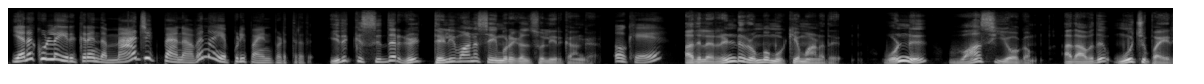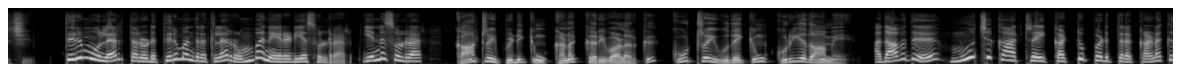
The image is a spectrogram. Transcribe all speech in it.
எனக்குள்ள இருக்கிற இந்த மேஜிக் பேனாவை நான் எப்படி பயன்படுத்துறது? இதுக்கு சித்தர்கள் தெளிவான செய்முறைகள் சொல்லியிருக்காங்க. ஓகே. அதுல ரெண்டு ரொம்ப முக்கியமானது. ஒன்னு வாசி யோகம் அதாவது மூச்சு பயிற்சி. திருமூலர் தன்னோட திருமந்திரத்துல ரொம்ப நேரடியா சொல்றார். என்ன சொல்றார்? காற்றை பிடிக்கும் கணக்கறிவாளர்க்கு கூற்றை உதைக்கும் குறியதாமே. அதாவது மூச்சு காற்றை கட்டுப்படுத்துற கணக்கு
